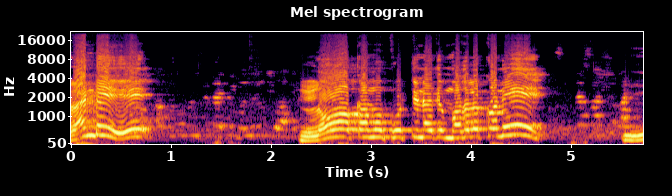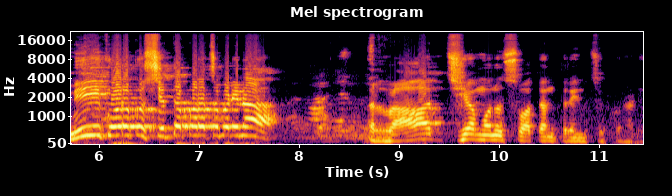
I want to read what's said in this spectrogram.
రండి. లోకము పుట్టినది మొదలుకొని మీ కొరకు సిద్ధపరచబడిన రాజ్యమును స్వతంత్రించుకున్నాడు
